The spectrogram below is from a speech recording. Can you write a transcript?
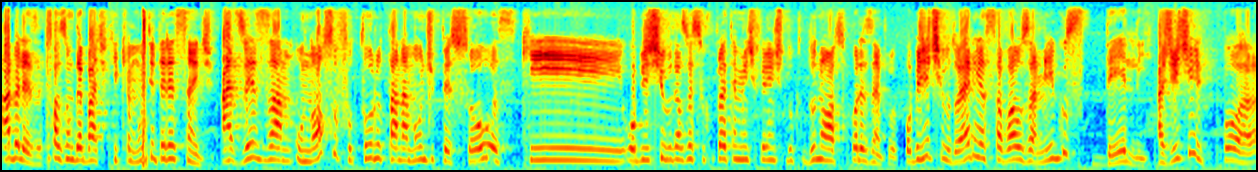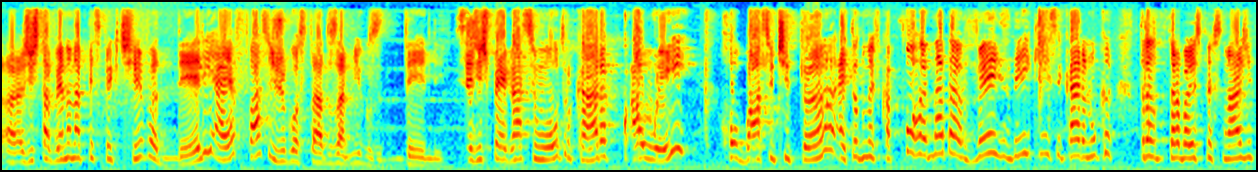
Ah, beleza. Vou fazer um debate aqui que é muito interessante. Às vezes a- o nosso futuro tá na mão de pessoas que o objetivo delas vai ser completamente diferente do, do nosso. Por exemplo, o objetivo do Eren é salvar os amigos dele. A gente, porra, a gente tá vendo na perspectiva dele, aí é fácil de gostar dos amigos dele. Se a gente pegasse um outro cara, away, roubasse o Titã, aí todo mundo ia ficar, porra, nada a ver, quem é esse cara? Nunca tra trabalhei esse personagem.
